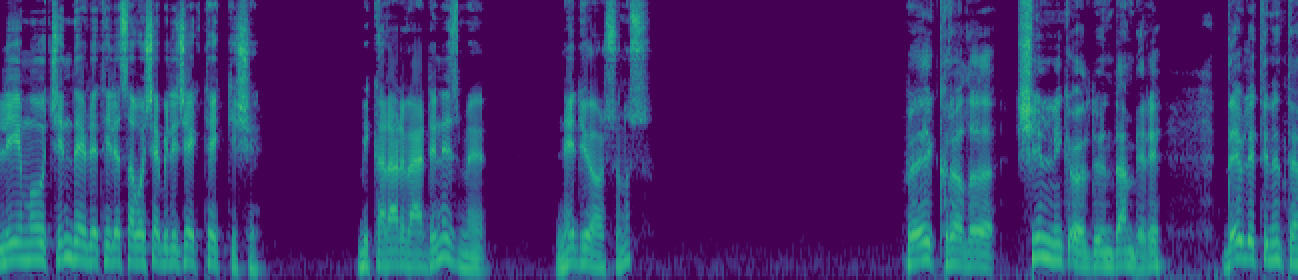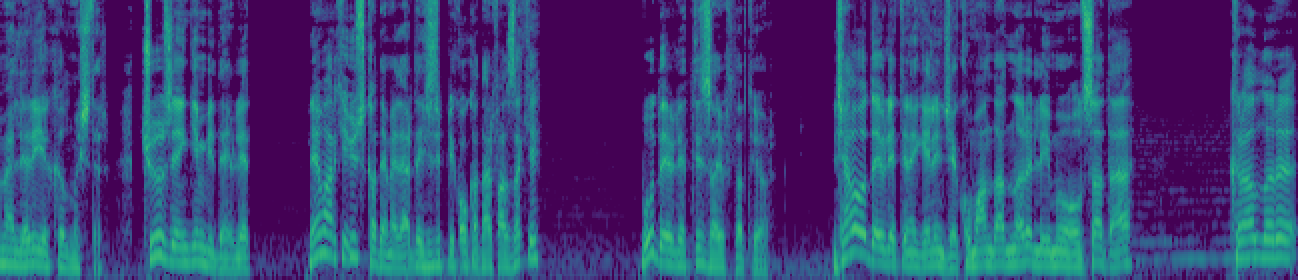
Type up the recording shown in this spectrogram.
Li Mu Çin devletiyle savaşabilecek tek kişi. Bir karar verdiniz mi? Ne diyorsunuz?'' Ve kralı Shinling öldüğünden beri devletinin temelleri yıkılmıştır. Chu zengin bir devlet. Ne var ki üst kademelerde hiziplik o kadar fazla ki bu devleti zayıflatıyor. Cao devletine gelince kumandanları Limu olsa da kralları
